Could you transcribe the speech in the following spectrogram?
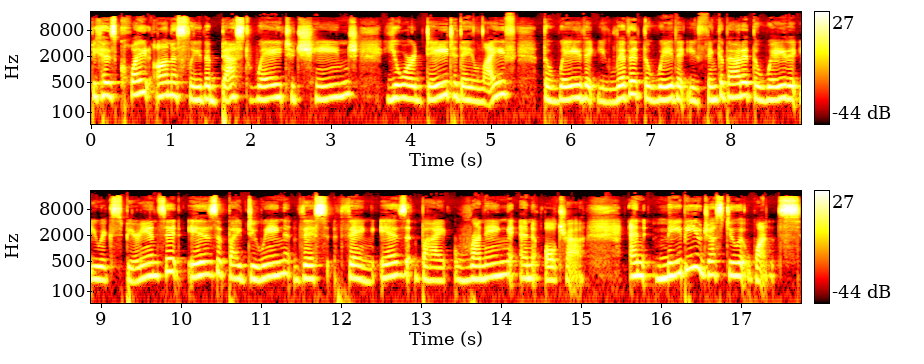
Because, quite honestly, the best way to change your day to day life, the way that you live it, the way that you think about it, the way that you experience it, is by doing this thing, is by running an ultra. And maybe you just do it once.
